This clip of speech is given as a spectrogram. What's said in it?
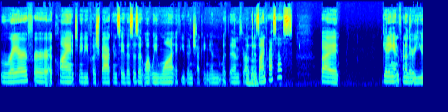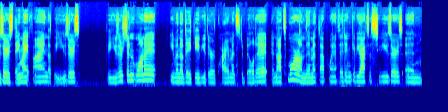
rare for a client to maybe push back and say, this isn't what we want if you've been checking in with them throughout the mm-hmm. design process. But getting it in front of their users, they might find that the users the users didn't want it even though they gave you the requirements to build it and that's more on them at that point if they didn't give you access to the users and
